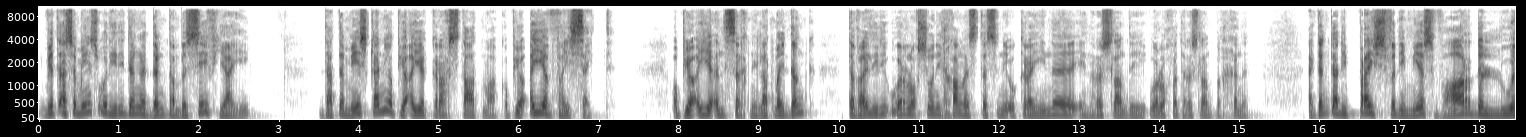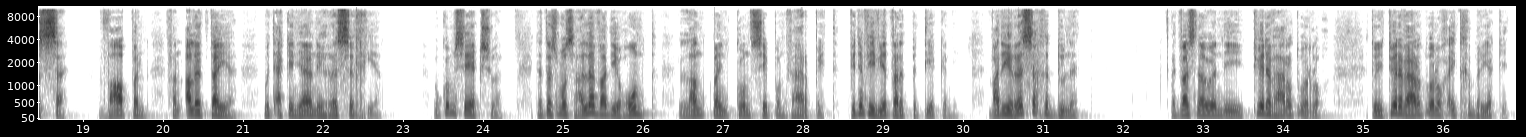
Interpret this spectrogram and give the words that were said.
Weet as 'n mens oor hierdie dinge dink, dan besef jy dat 'n mens kan nie op jou eie krag staat maak, op jou eie wysheid, op jou eie insig nie. Laat my dink terwyl hierdie oorlog so in die gang is tussen die Oekraïne en Rusland, die oorlog wat Rusland begin het. Ek dink dat die prys vir die mees waardelose wapen van alle tye moet ek en jy aan die russe gee. Hoekom sê ek so? Dit is mos hulle wat die hond landmyn konsep ontwerp het. Ek weet nie of jy weet wat dit beteken nie. Wat die russe gedoen het. Dit was nou in die Tweede Wêreldoorlog. Toe die Tweede Wêreldoorlog uitgebreek het.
